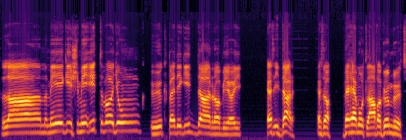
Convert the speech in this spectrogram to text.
lám, mégis mi itt vagyunk, ők pedig Iddár rabjai. Ez Iddár? Ez a behemot láva gömbőc?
